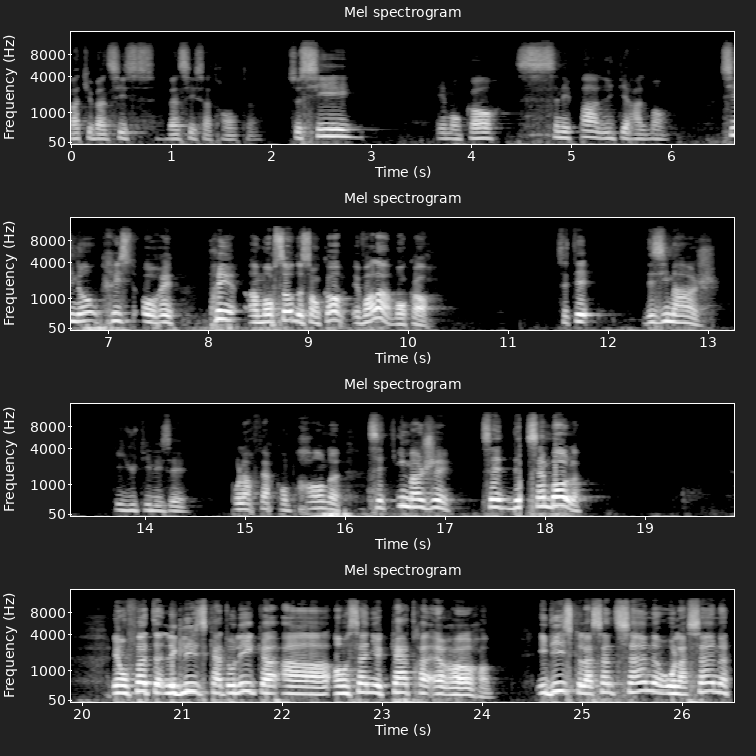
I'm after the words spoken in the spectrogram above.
Matthieu 26, 26 à 30. Ceci et mon corps, ce n'est pas littéralement. Sinon, Christ aurait pris un morceau de son corps et voilà mon corps. C'était des images qu'il utilisait pour leur faire comprendre cette imagé, c'est des symboles. Et en fait, l'Église catholique enseigne quatre erreurs. Ils disent que la Sainte Seine ou la Seine,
